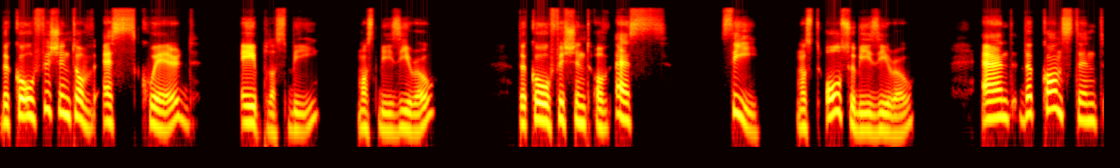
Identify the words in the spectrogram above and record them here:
The coefficient of s squared, a plus b, must be 0. The coefficient of s, c, must also be 0. And the constant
